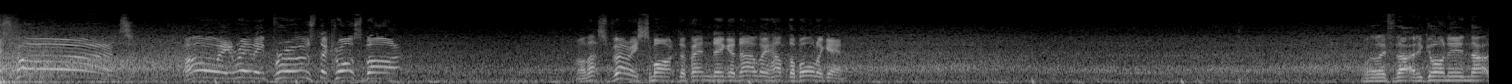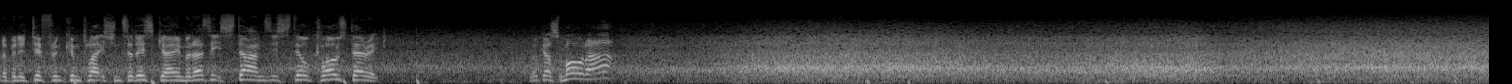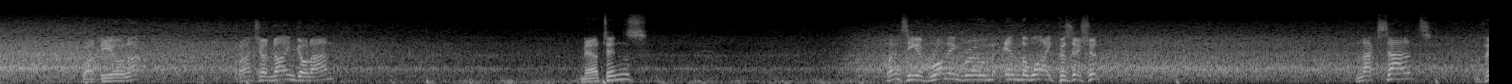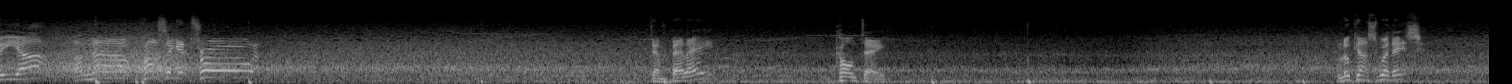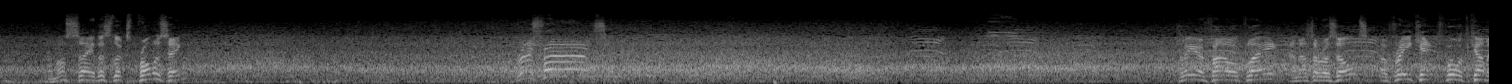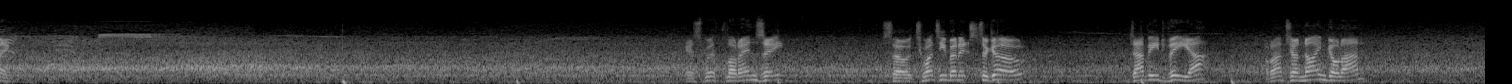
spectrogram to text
Rashford! Oh, he really bruised the crossbar. Well, that's very smart defending, and now they have the ball again. Well, if that had gone in, that would have been a different complexion to this game. But as it stands, it's still close, Derek. Lucas Moura. Guardiola. Raja Nainggolan. Mertens. Plenty of running room in the wide position. Laxalt. Villa. And now passing it through. Dembele. Kanté. Lucas with it. I must say, this looks promising. Rashford! Clear foul play, and as a result, a free kick forthcoming. It's with Florenzi. So 20 minutes to go. David Villa. Raja Nainggolan.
